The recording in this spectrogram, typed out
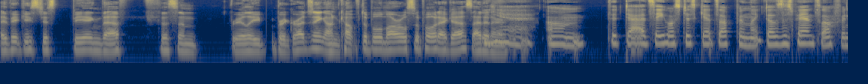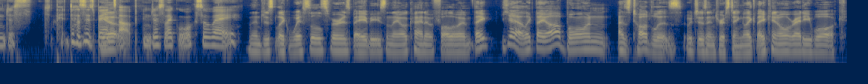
I, I think he's just being there for some really begrudging, uncomfortable moral support. I guess I don't know. Yeah. Um, the dad seahorse just gets up and like does his pants off and just does his pants Yep. up and just like walks away. And then just like whistles for his babies and they all kind of follow him. They yeah, like they are born as toddlers, which is interesting. Like they can already walk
